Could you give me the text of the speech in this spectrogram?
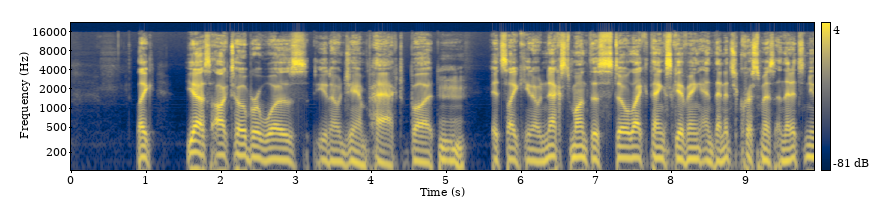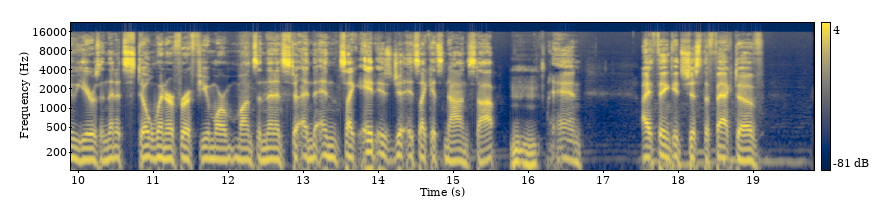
like, yes, October was you know jam packed, but mhm. it's like you know next month is still like Thanksgiving, and then it's Christmas, and then it's New Year's, and then it's still winter for a few more months, and then it's still, and and it's like it is just, it's like it's nonstop. Mhm. And I think it's just the fact of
